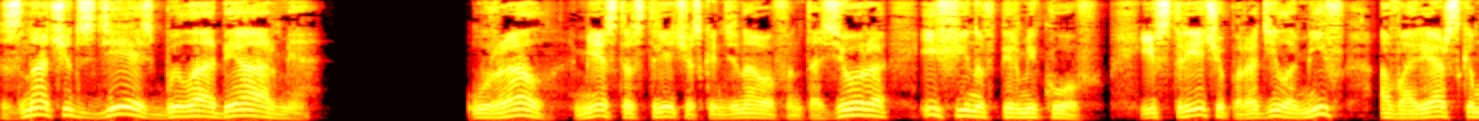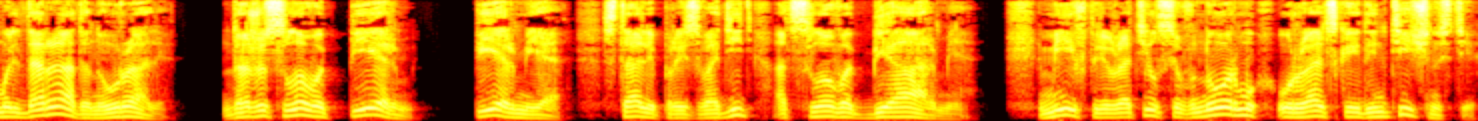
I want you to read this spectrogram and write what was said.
значит, здесь была биармия. Урал – место встречи скандинавов-фантазера и финнов-пермяков, и встреча породила миф о варяжском Эльдорадо на Урале. Даже слово «пермь», «пермия» стали производить от слова «биармия». Миф превратился в норму уральской идентичности,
